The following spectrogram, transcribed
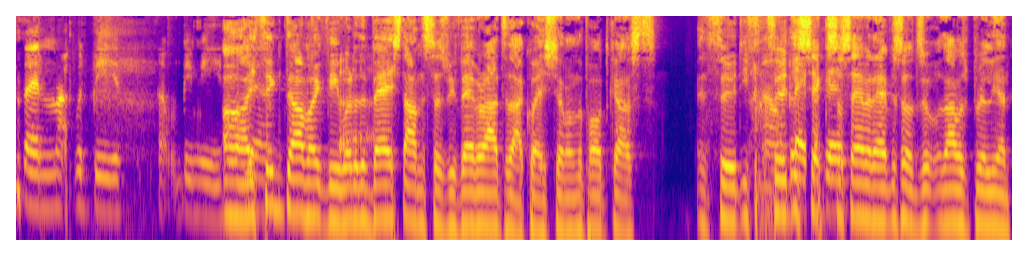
then that would be that would be me. Oh, I Yeah. think that might be one of the best answers we've ever had to that question on the podcast. In 30, 36 or 7 episodes, that was brilliant.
